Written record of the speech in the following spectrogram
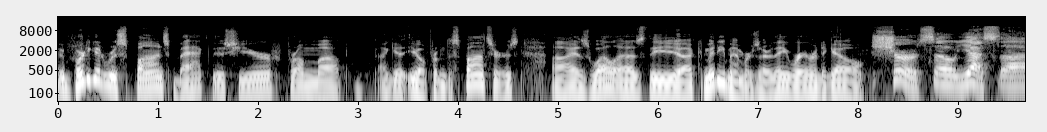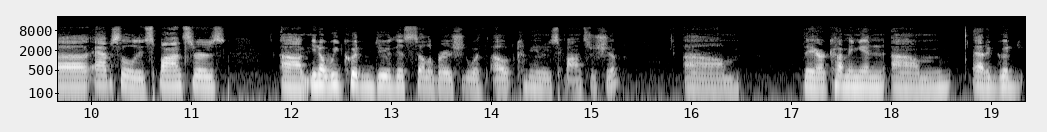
a pretty good response back this year from uh, I guess you know from the sponsors uh, as well as the uh, committee members? Are they raring to go? Sure. So yes, uh, absolutely. Sponsors. Um, you know, we couldn't do this celebration without community sponsorship. Um, they are coming in um, at a good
